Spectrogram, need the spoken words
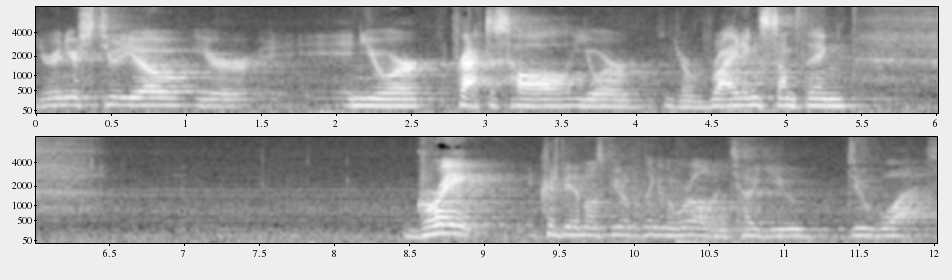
you're in your studio, you're in your practice hall, you're, you're writing something. Great. It could be the most beautiful thing in the world until you do what?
